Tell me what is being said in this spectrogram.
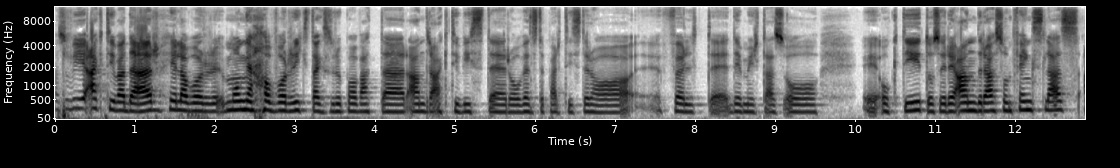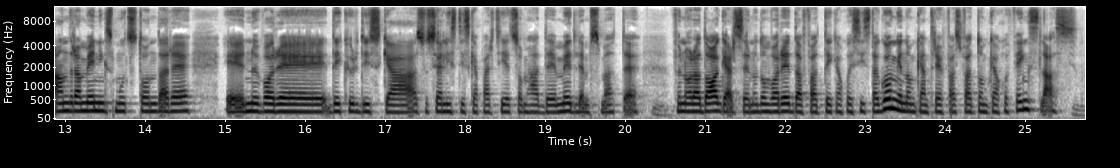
Alltså vi är aktiva där. Hela vår, många av vår riksdagsgrupp har varit där. Andra aktivister och vänsterpartister har följt eh, Demirtas och eh, åkt dit. Och så är det andra som fängslas, andra meningsmotståndare. Eh, nu var det det kurdiska socialistiska partiet som hade medlemsmöte mm. för några dagar sedan och de var rädda för att det kanske är sista gången de kan träffas för att de kanske fängslas. Mm.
